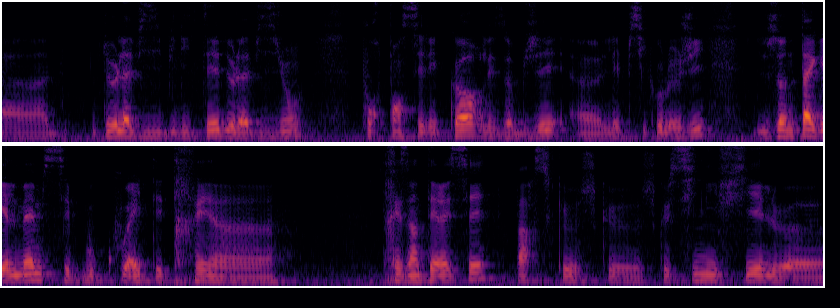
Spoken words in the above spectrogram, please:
euh, de la visibilité, de la vision, pour penser les corps, les objets, les psychologies. Zontag elle-même beaucoup, a été très, très intéressée par ce que, ce que, ce que signifiait le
